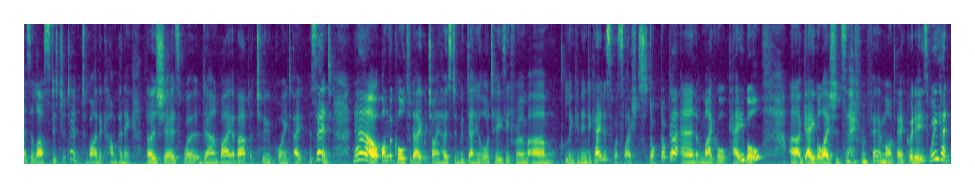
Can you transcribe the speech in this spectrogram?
as a last ditch attempt to buy the company. Those shares were down by about 2.8%. Now, on the call today, which I hosted with Daniel Ortiz from um, Lincoln Indicators slash Stock Doctor and Michael Cable, uh, Gable, I should say, from Fairmont Equities, we had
